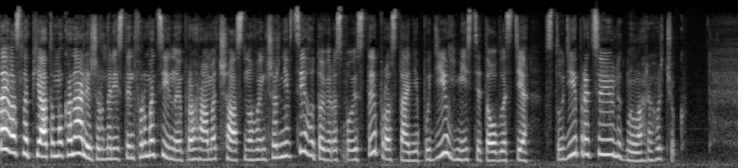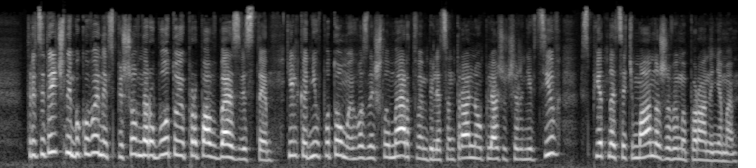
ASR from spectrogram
Вітаю вас на п'ятому каналі. Журналісти інформаційної програми Час новин Чернівці готові розповісти про останні події в місті та області. В студії працює Людмила Григорчук. 30-річний буковинець пішов на роботу і пропав безвісти. Кілька днів по тому його знайшли мертвим біля центрального пляжу Чернівців з 15 ножовими пораненнями.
